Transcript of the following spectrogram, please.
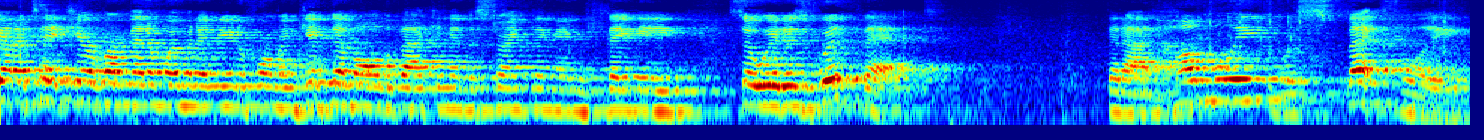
got to take care of our men and women in uniform and give them all the backing and the strengthening they need. So it is with that that I humbly, respectfully,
